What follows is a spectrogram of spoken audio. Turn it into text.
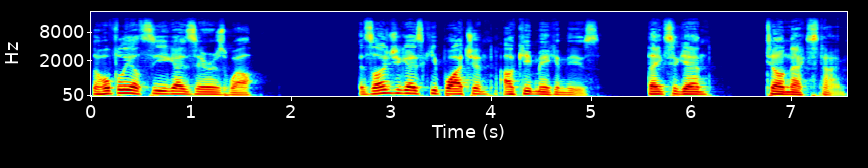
So hopefully I'll see you guys there as well. As long as you guys keep watching, I'll keep making these. Thanks again. Till next time.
